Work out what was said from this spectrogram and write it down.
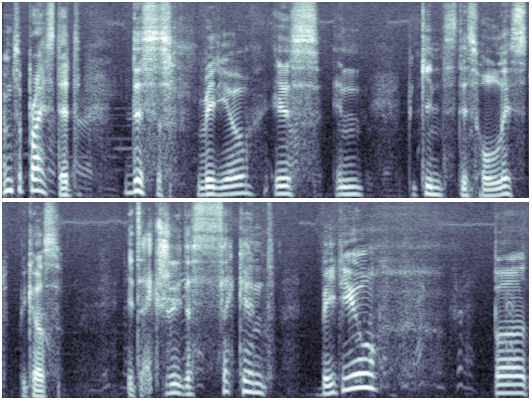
I'm surprised that this video is in begins this whole list because it's actually the second video but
